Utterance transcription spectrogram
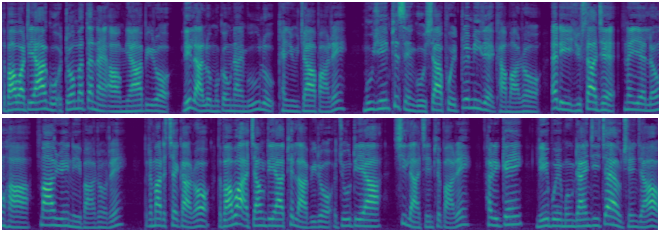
တဘာဝတရားကိုအတော်မတတ်နိုင်အောင်များပြီးတော့လေ့လာလို့မကုန်နိုင်ဘူးလို့ခံယူကြပါတယ်။မူရင်းဖြစ်စဉ်ကိုရှာဖွေတွေ့မိတဲ့အခါမှာတော့အဲ့ဒီယူဆချက်နှစ်ရက်လုံးဟာမှားယွင်းနေပါတော့တယ်။ပထမတစ်ချက်ကတော့တဘာဝအကြောင်းတရားဖြစ်လာပြီးတော့အကျိုးတရားရှိလာခြင်းဖြစ်ပါတယ်။ဟာရီကိန်းလေပွေမုန်တိုင်းကြီးကြောက်ရောက်ခြင်းကြောင့်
